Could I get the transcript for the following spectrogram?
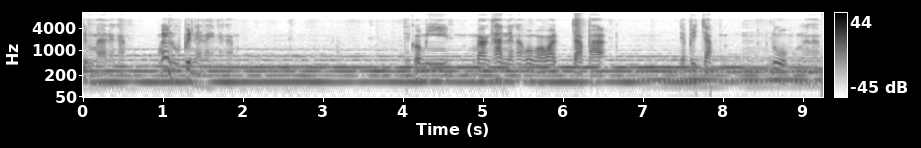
ขึ้นมานะครับ ไม่รู้เป็นอะไรนะครับ แต่ก็มีบางท่านนะครับก็บอกว่าจับพระอย่าไปจับรูปนะครับ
